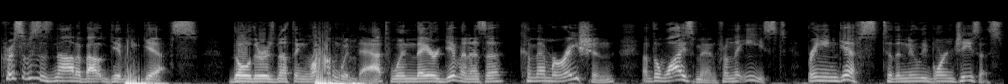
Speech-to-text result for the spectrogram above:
Christmas is not about giving gifts, though there is nothing wrong with hmm. that when they are given as a commemoration of the wise men from the East, bringing gifts to the newly born Jesus,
